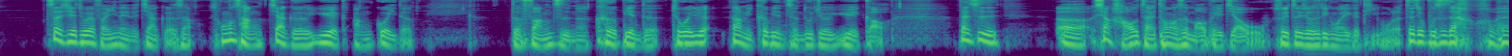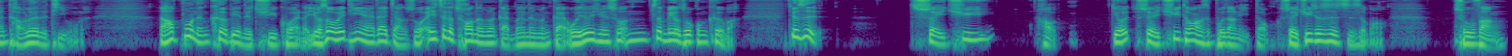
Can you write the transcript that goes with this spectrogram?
这些就会反映在你的价格上。通常价格越昂贵的的房子呢，客变的就会越让你客变程度就会越高。但是，呃，像豪宅通常是毛坯交屋，所以这就是另外一个题目了，这就不是在我们讨论的题目了。然后不能客变的区块了，有时候我会听起来在讲说，哎，这个窗能不能改，能不能改，我就会觉得说，嗯，这没有做功课吧？就是水区，好，有水区通常是不让你动，水区就是指什么？厨房，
